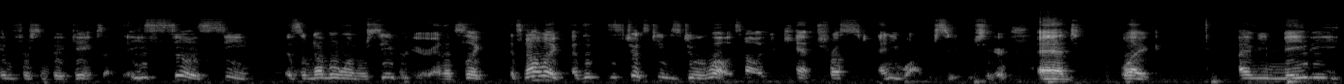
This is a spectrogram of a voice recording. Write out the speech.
in for some big games. He still is seen as the number one receiver here, and it's like it's not like uh, this Jets team is doing well. It's not like you can't trust any wide receivers here, and like I mean maybe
